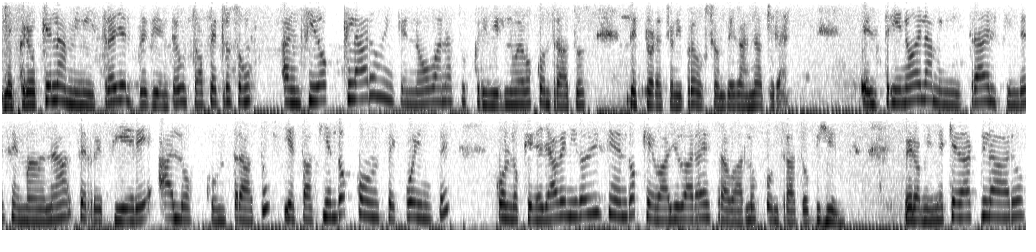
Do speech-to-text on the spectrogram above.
Yo creo que la ministra y el presidente Gustavo Petro son, han sido claros en que no van a suscribir nuevos contratos de exploración y producción de gas natural. El trino de la ministra del fin de semana se refiere a los contratos y está siendo consecuente con lo que ella ha venido diciendo que va a ayudar a destrabar los contratos vigentes. Pero a mí me queda claro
